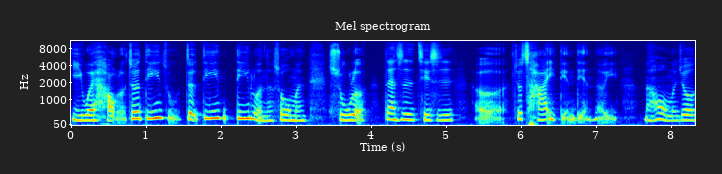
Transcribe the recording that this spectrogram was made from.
以为好了，就是第一组就第一第一轮的时候我们输了，但是其实呃就差一点点而已。然后我们就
